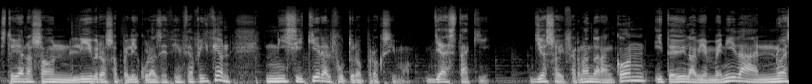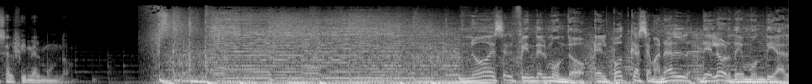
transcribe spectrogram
Esto ya no son libros o películas de ciencia ficción, ni siquiera el futuro próximo. Ya está aquí. Yo soy Fernando Arancón y te doy la bienvenida a No es el fin del mundo. No es el fin del mundo, el podcast semanal del orden mundial.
